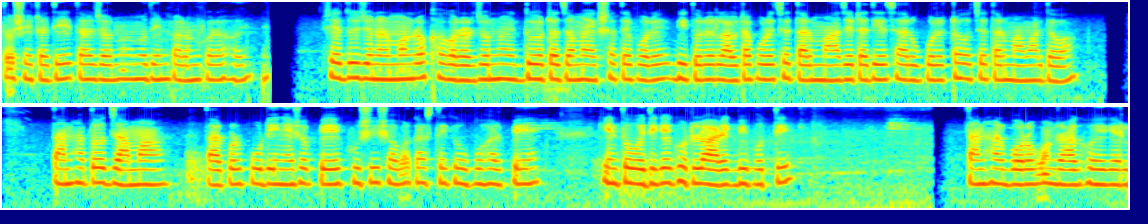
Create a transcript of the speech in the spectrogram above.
তো সেটা দিয়ে তার জন্মদিন পালন করা হয়। সে দুইজনের মন রক্ষা করার জন্য দুয়োটা জামা একসাথে পরে, ভিতরে লালটা পড়েছে তার মা যেটা দিয়েছে আর উপরেরটা হচ্ছে তার মামার দেওয়া। তানহা তো জামা, তারপর পুডিং এসব পেয়ে খুশি, সবার কাছ থেকে উপহার পেয়ে, কিন্তু ওইদিকে ঘটলো আরেক বিপত্তি। তানহার বড় বোন রাগ হয়ে গেল।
